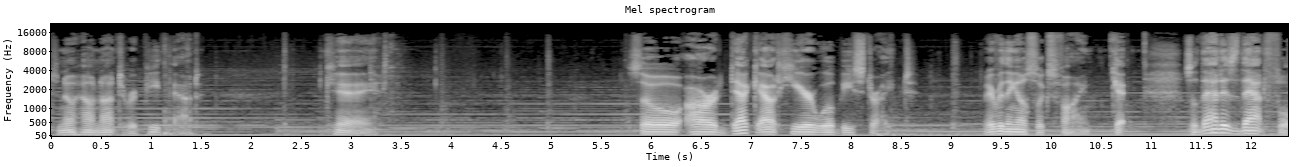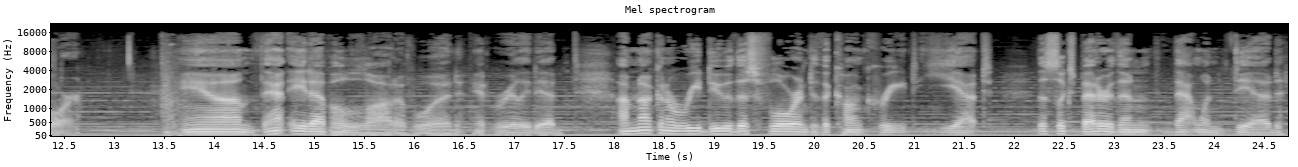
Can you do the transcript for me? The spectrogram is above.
to know how not to repeat that. Okay. So our deck out here will be striped. But everything else looks fine. So that is that floor. And that ate up a lot of wood. It really did. I'm not going to redo this floor into the concrete yet. This looks better than that one did.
